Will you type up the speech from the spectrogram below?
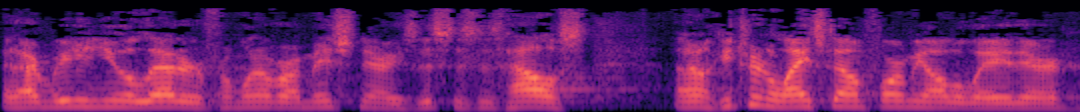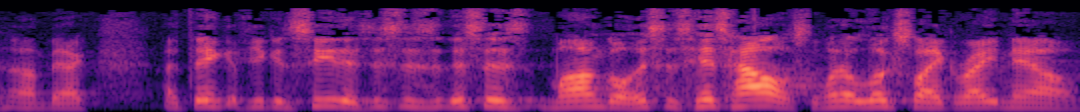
And I'm reading you a letter from one of our missionaries. This is his house. I don't know, can you turn the lights down for me all the way there, um, back? I think if you can see this, this is, this is Mongol. This is his house, what it looks like right now.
